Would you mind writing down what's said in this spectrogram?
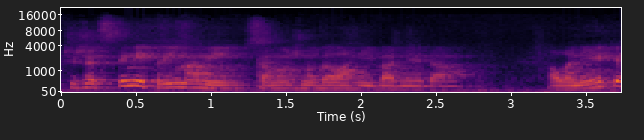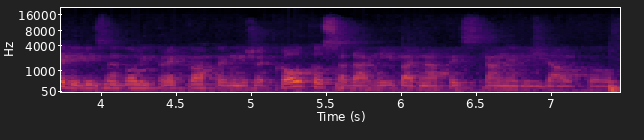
čiže s tými príjmami sa možno veľa hýbať nedá. Ale niekedy by sme boli prekvapení, že koľko sa dá hýbať na tej strane výdavkov.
